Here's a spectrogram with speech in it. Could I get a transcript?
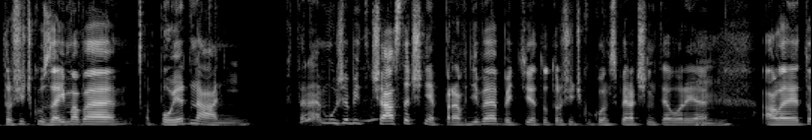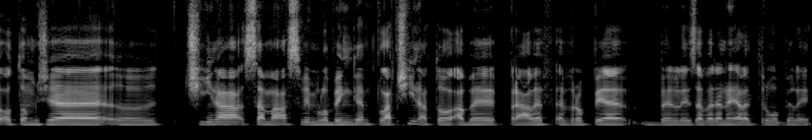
trošičku zajímavé pojednání, které může být částečně pravdivé, byť je to trošičku konspirační teorie, mm-hmm. ale je to o tom, že eh, Čína sama svým lobbyingem tlačí na to, aby právě v Evropě byly zavedeny elektromobily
